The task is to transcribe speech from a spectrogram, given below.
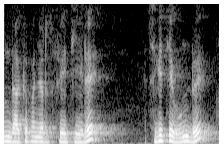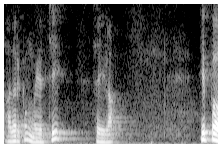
இந்த அக்குப்பஞ்சர் சிகிச்சையிலே சிகிச்சை உண்டு. அதற்கும் முயற்சி செய்யலாம். இப்போ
